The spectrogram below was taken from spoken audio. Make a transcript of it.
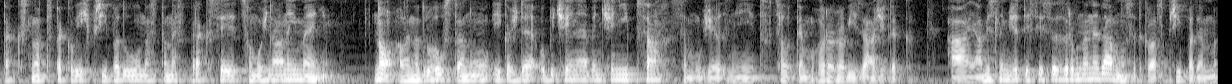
tak snad takových případů nastane v praxi co možná nejméně. No, ale na druhou stranu i každé obyčejné venčení psa se může změnit v celkem hororový zážitek. A já myslím, že ty jsi se zrovna nedávno setkala s případem,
